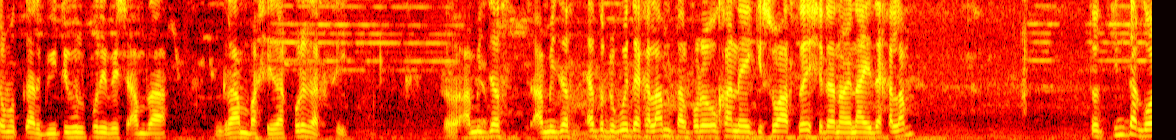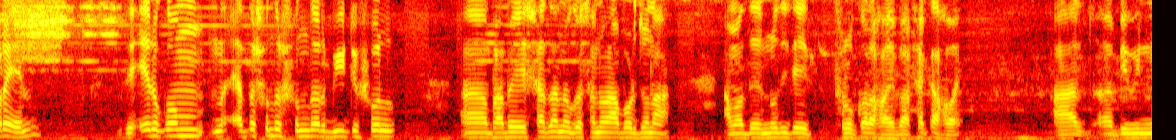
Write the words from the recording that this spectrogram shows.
চমৎকার বিউটিফুল পরিবেশ আমরা গ্রামবাসীরা করে রাখছি। তো আমি জাস্ট আমি জাস্ট এতটুকুই দেখালাম, তারপরে ওখানে কিছু আছে, সেটা নয়, নাই দেখালাম। তো চিন্তা করেন যে এরকম এত সুন্দর সুন্দর বিউটিফুল ভাবে সাজানো গোছানো আবর্জনা আমাদের নদীতে থ্রো করা হয় বা ফেকা হয়। আর বিভিন্ন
